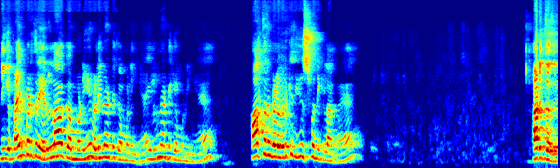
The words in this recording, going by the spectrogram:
நீங்கள் பயன்படுத்துகிற எல்லா கம்பெனியும் வெளிநாட்டு கம்பெனிங்க இருநாட்டு கம்பெனிங்க பாத்திரம் கழுவுறதுக்கு யூஸ் பண்ணிக்கலாங்க. அடுத்தது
